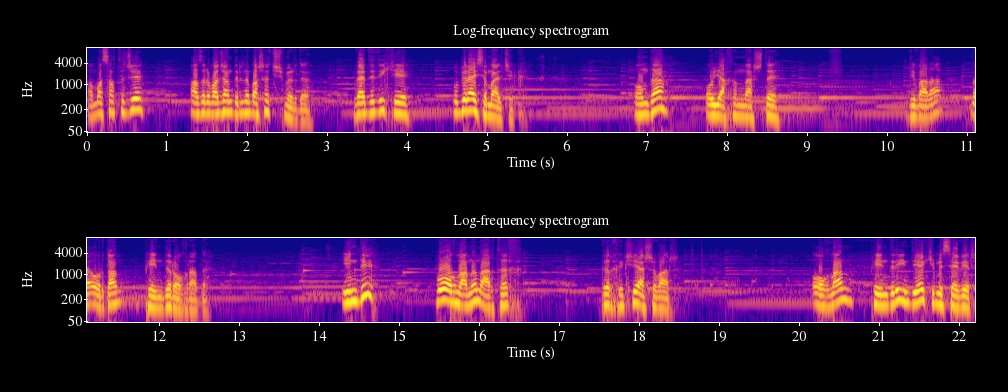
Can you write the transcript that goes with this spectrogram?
Amma satıcı Azərbaycan dilini başa düşmürdü. Və dedi ki, aysə məlçik. Onda o yaxınlaşdı divara və oradan pendir oğradı. İndi bu oğlanın artıq 42 yaşı var. Oğlan pendiri indiyə kimi sevir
